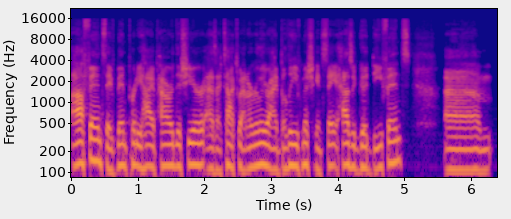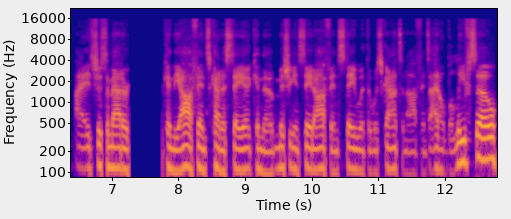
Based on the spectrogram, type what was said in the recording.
offense; they've been pretty high powered this year. As I talked about earlier, I believe Michigan State has a good defense. Um, I, it's just a matter can the offense kind of stay can the michigan state offense stay with the wisconsin offense i don't believe so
